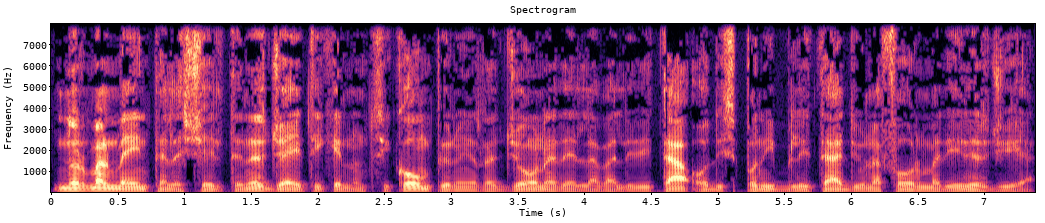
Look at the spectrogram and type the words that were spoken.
Normalmente le scelte energetiche non si compiono in ragione della validità o disponibilità di una forma di energia,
